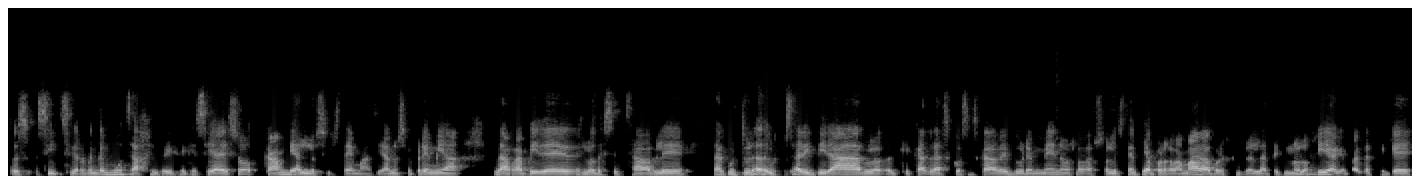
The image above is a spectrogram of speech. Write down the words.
Entonces, si, de repente mucha gente dice que sí a eso, cambian los sistemas, ya no se premia la rapidez, lo desechable, la cultura de usar y tirar, que las cosas cada vez duren menos, la obsolescencia programada, por ejemplo, en la tecnología, que parece que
